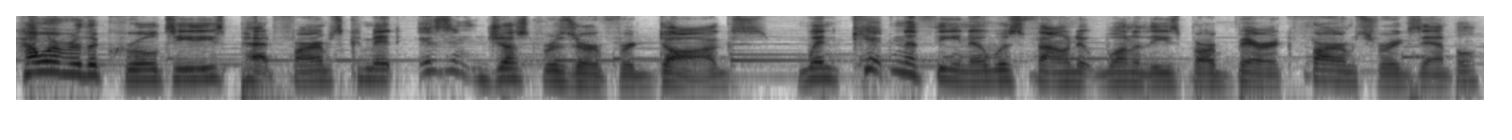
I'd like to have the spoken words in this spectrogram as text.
However, the cruelty these pet farms commit isn't just reserved for dogs. When kitten Athena was found at one of these barbaric farms, for example,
